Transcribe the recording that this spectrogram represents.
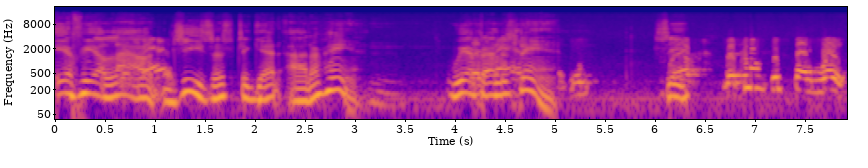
if he allowed. Jesus to get out of hand. We have to understand. See, Well, because this same way.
